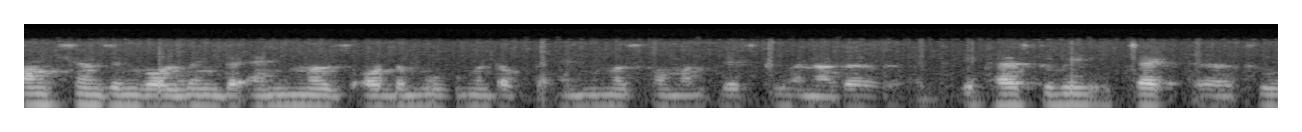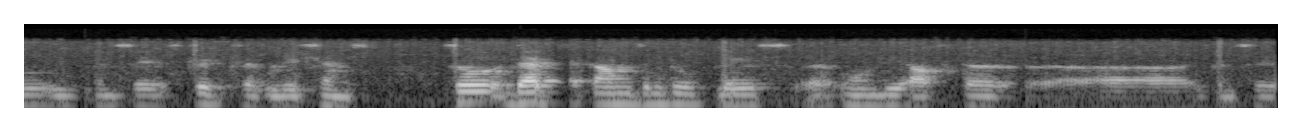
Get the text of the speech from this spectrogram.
functions involving the animals or the movement of the animals from one place to another it has to be checked uh, through you can say strict regulations so that comes into place uh, only after uh, you can say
